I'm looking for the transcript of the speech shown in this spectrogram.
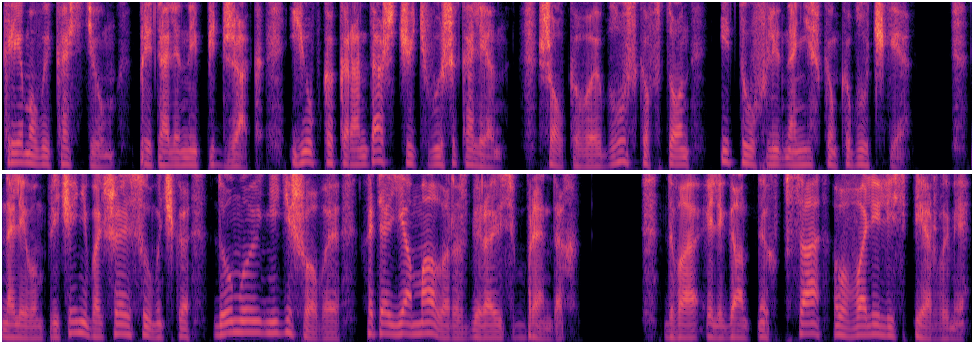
Кремовый костюм, приталенный пиджак, юбка-карандаш чуть выше колен шелковая блузка в тон и туфли на низком каблучке. На левом плече небольшая сумочка, думаю, не дешевая, хотя я мало разбираюсь в брендах. Два элегантных пса ввалились первыми,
